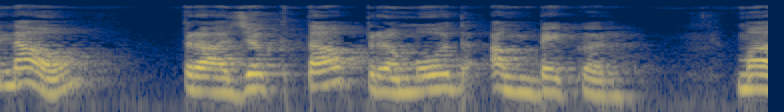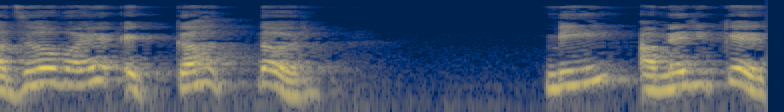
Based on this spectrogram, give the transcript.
नाव प्राजक्ता प्रमोद आंबेकर. माझं वय एकाहत्तर मी अमेरिकेत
